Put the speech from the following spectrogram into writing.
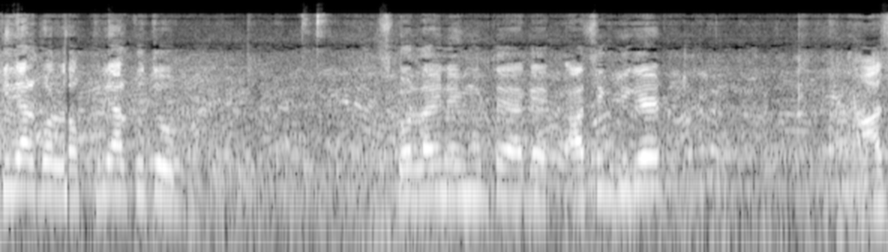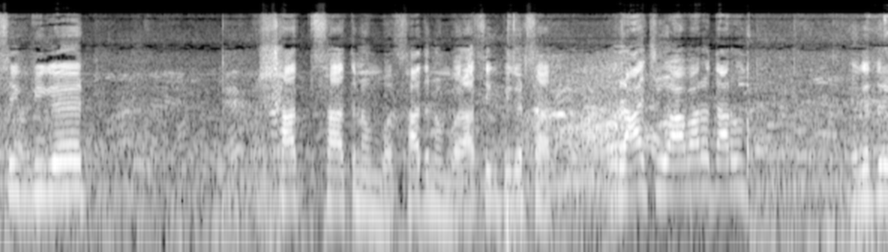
ক্লিয়ার করল ক্লিয়ার কুতুব। স্কোর লাইন এই মুহূর্তে এক এক আশিক ব্রিগেড আশিক ব্রিগেড সাত সাত নম্বর সাত নম্বর আশিক ব্রিগেড সাত। ও রাজু আবারও দারুণ। এক্ষেত্রে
